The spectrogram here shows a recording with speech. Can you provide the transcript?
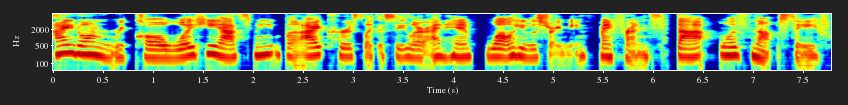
I don't recall what he asked me, but I cursed like a sailor at him while he was driving. My friends, that was not safe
